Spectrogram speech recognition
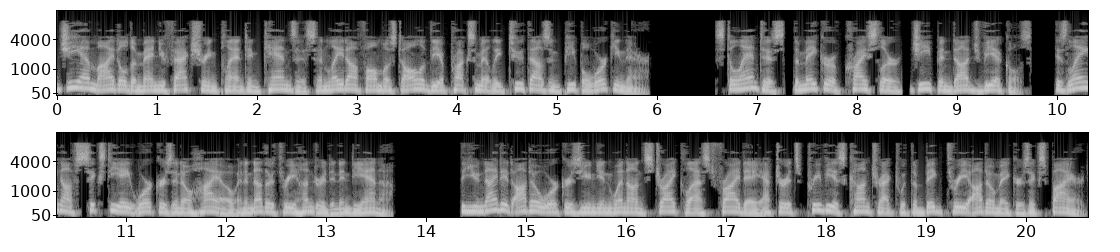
GM idled a manufacturing plant in Kansas and laid off almost all of the approximately 2,000 people working there. Stellantis, the maker of Chrysler, Jeep and Dodge vehicles, is laying off 68 workers in Ohio and another 300 in Indiana. The United Auto Workers Union went on strike last Friday after its previous contract with the Big Three automakers expired.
